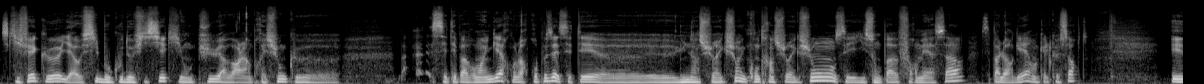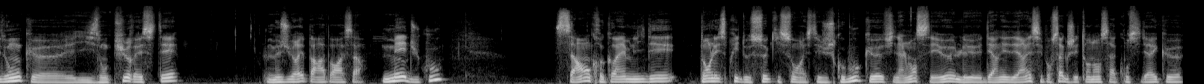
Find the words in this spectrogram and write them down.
Ce qui fait qu'il y a aussi beaucoup d'officiers qui ont pu avoir l'impression que c'était pas vraiment une guerre qu'on leur proposait, c'était euh, une insurrection, une contre-insurrection. Ils sont pas formés à ça, c'est pas leur guerre en quelque sorte. Et donc, euh, ils ont pu rester mesurés par rapport à ça. Mais du coup, ça ancre quand même l'idée dans l'esprit de ceux qui sont restés jusqu'au bout que finalement c'est eux le dernier dernier. C'est pour ça que j'ai tendance à considérer que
